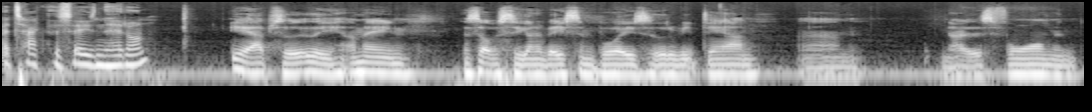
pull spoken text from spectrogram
attack the season head on. Yeah, absolutely. I mean, there's obviously going to be some boys a little bit down. Um, you know, there's form and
